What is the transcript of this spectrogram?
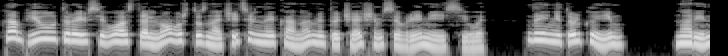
компьютера и всего остального, что значительно экономит учащимся время и силы. Да и не только им. Нарин,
